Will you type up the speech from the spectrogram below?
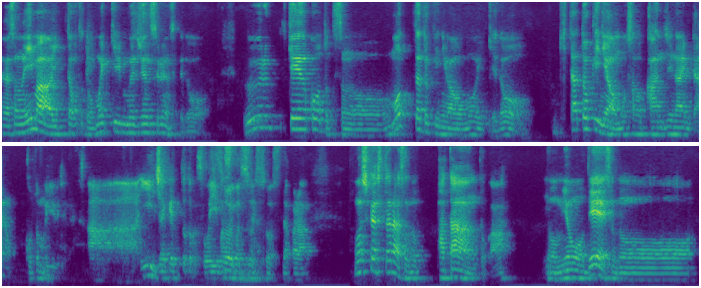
だからその今言ったことと思いっきり矛盾するんですけど、ウール系のコートってその持った時には重いけど、着た時には重さを感じないみたいなことも言うじゃないですか。ああ、いいジャケットとかそう言いますそういうことそうそうそうだから、もしかしたらそのパターンとかの妙で、その、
